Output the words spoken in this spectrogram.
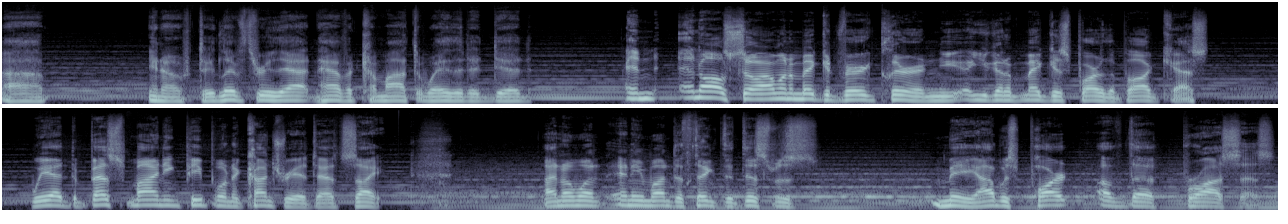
Uh, you know, to live through that and have it come out the way that it did. And and also, I want to make it very clear, and you, you got to make this part of the podcast. We had the best mining people in the country at that site. I don't want anyone to think that this was me. I was part of the process.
